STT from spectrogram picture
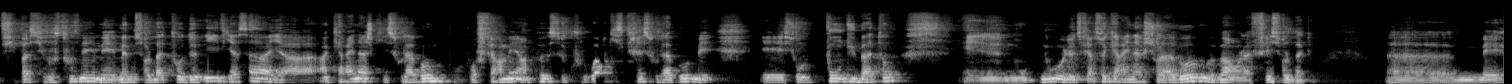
je sais pas si vous vous souvenez mais même sur le bateau de Yves il y a ça il y a un carénage qui est sous la baume pour, pour fermer un peu ce couloir qui se crée sous la baume et, et sur le pont du bateau et donc nous au lieu de faire ce carénage sur la baume ben on l'a fait sur le bateau euh, mais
